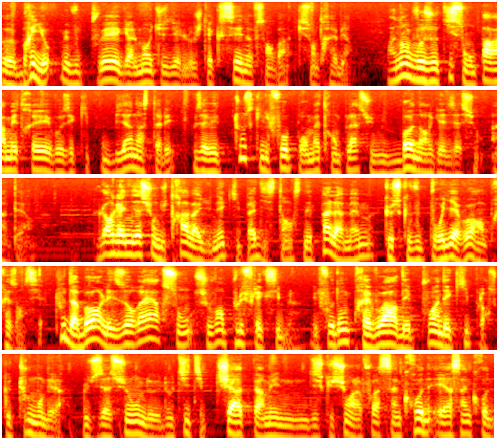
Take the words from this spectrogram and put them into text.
euh, Brio, mais vous pouvez également utiliser les Logitech C920 qui sont très bien. Maintenant que vos outils sont paramétrés et vos équipes bien installées, vous avez tout ce qu'il faut pour mettre en place une bonne organisation interne l'organisation du travail d'une équipe à distance n'est pas la même que ce que vous pourriez avoir en présentiel. Tout d'abord, les horaires sont souvent plus flexibles. Il faut donc prévoir des points d'équipe lorsque tout le monde est là. L'utilisation d'outils type chat permet une discussion à la fois synchrone et asynchrone.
